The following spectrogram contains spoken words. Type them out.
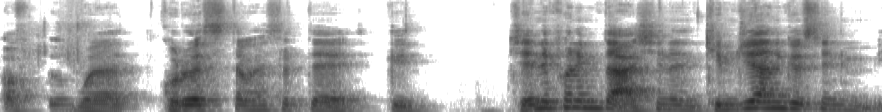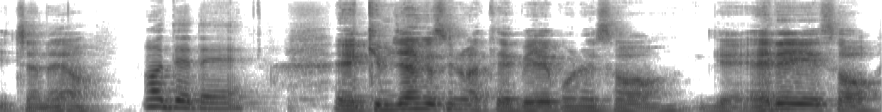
어, 그 뭐야 고려했었다고 했을 때 그 제니퍼님도 아시는 김지한 교수님 있잖아요. 어, 네네. 예, 김지한 교수님한테 메일 보내서 이게 LA에서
